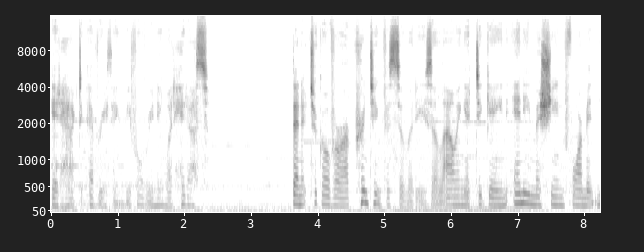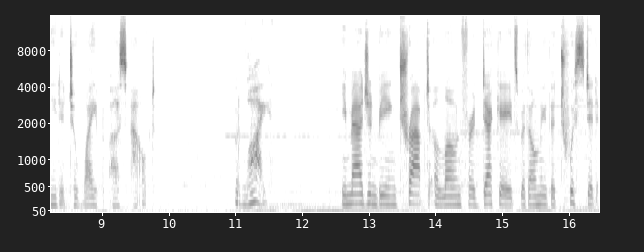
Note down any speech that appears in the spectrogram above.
It hacked everything before we knew what hit us. Then it took over our printing facilities, allowing it to gain any machine form it needed to wipe us out. But why? Imagine being trapped alone for decades with only the twisted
